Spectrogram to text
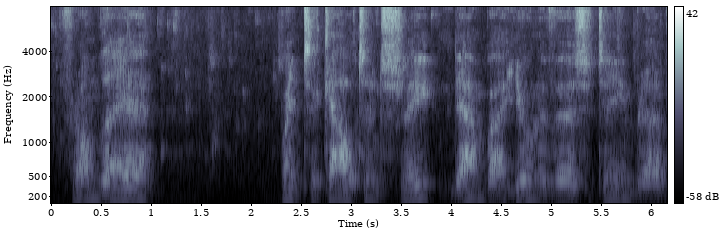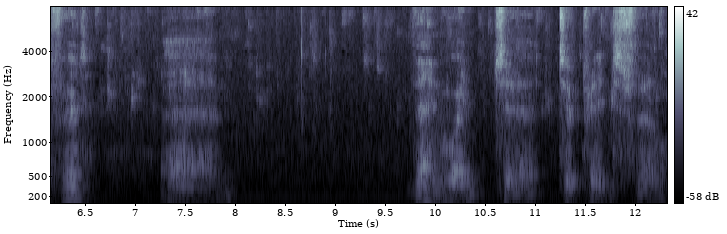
from there, went to Carlton Street, down by University in Bradford. Um, then went to Princeville,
